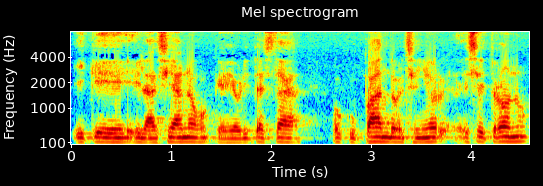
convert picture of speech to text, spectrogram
y que el anciano que ahorita está ocupando el Señor ese trono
